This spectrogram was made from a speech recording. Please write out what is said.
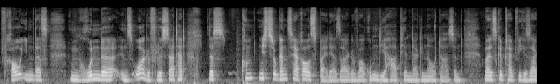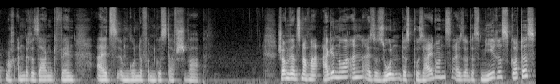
Frau ihm das im Grunde ins Ohr geflüstert hat, das kommt nicht so ganz heraus bei der Sage, warum die Harpien da genau da sind. Weil es gibt halt, wie gesagt, noch andere Sagenquellen als im Grunde von Gustav Schwab. Schauen wir uns nochmal Agenor an, also Sohn des Poseidons, also des Meeresgottes.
